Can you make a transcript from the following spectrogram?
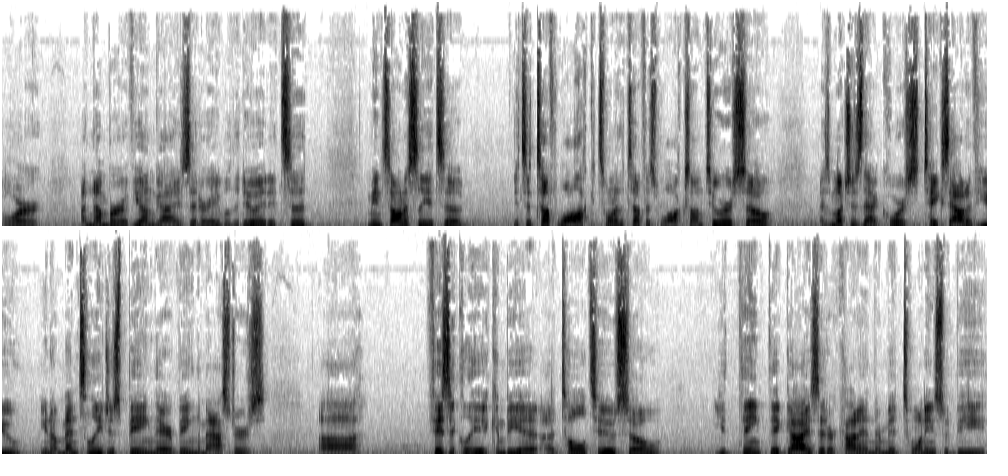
or a number of young guys that are able to do it. It's a, I mean, it's honestly, it's a, it's a tough walk. It's one of the toughest walks on tour. So, as much as that course takes out of you, you know, mentally, just being there, being the Masters, uh, physically, it can be a, a toll too. So, you'd think that guys that are kind of in their mid twenties would be,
